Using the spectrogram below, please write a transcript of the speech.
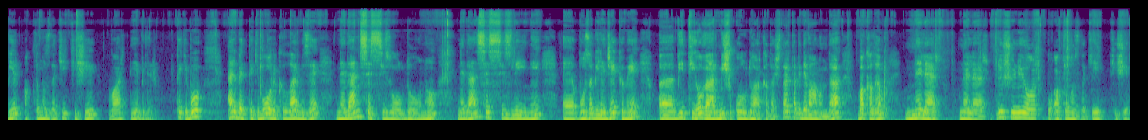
bir aklımızdaki kişi var diyebilirim. Peki bu elbette ki bu oracle'lar bize neden sessiz olduğunu, neden sessizliğini e, bozabilecek mi bir tiyo vermiş oldu arkadaşlar. Tabi devamında bakalım neler neler düşünüyor bu aklımızdaki kişi.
